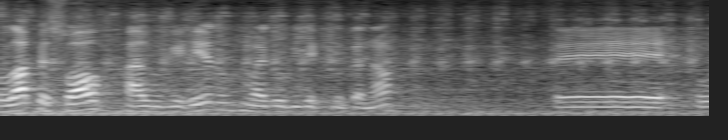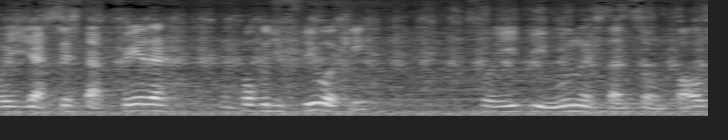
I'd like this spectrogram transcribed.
Olá pessoal, Água Guerreiro, mais um vídeo aqui no canal. É, Hoje é sexta-feira, um pouco de frio aqui. Estou em Ipiú, no estado de São Paulo.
